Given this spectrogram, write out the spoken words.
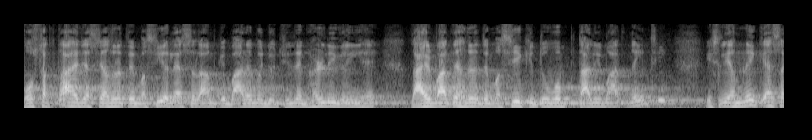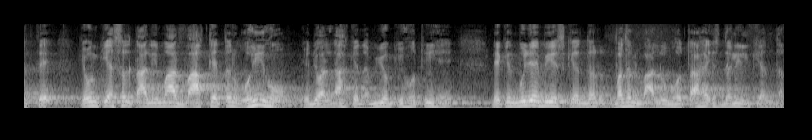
ہو سکتا ہے جیسے حضرت مسیح علیہ السلام کے بارے میں جو چیزیں گھڑ لی گئی ہیں۔ ظاہر بات ہے، حضرت مسیح کی تو وہ تعلیمات نہیں تھی، اس لیے ہم نہیں کہہ سکتے کہ ان کی اصل تعلیمات واقعتاً وہی ہوں کہ جو اللہ کے نبیوں کی ہوتی ہیں۔ لیکن مجھے بھی اس کے اندر وزن معلوم ہوتا ہے اس دلیل کے اندر۔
